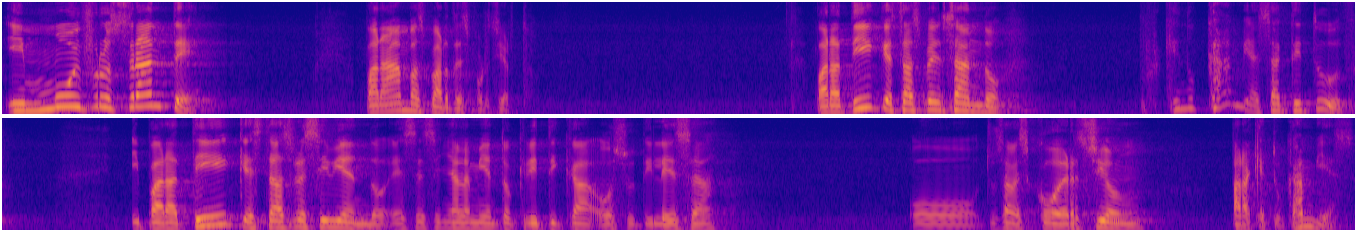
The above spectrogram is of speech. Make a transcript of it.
y muy frustrante para ambas partes, por cierto. Para ti que estás pensando, ¿por qué no cambia esa actitud? Y para ti que estás recibiendo ese señalamiento, crítica o sutileza, o, tú sabes, coerción para que tú cambies.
